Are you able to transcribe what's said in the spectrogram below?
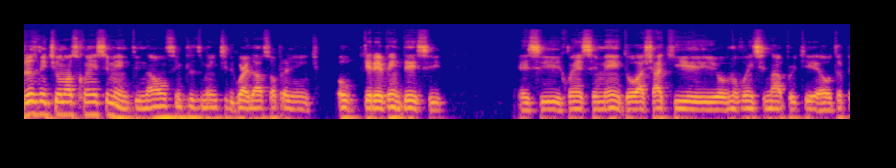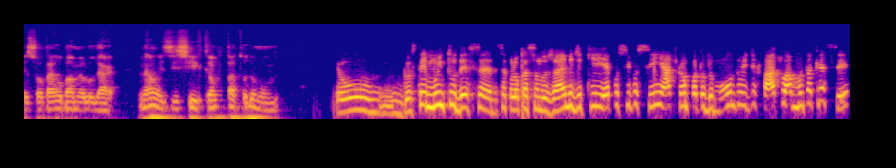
transmitir o nosso conhecimento e não simplesmente guardar só para gente ou querer vender esse esse conhecimento ou achar que eu não vou ensinar porque a outra pessoa vai roubar o meu lugar. Não, existe campo para todo mundo. Eu gostei muito dessa, dessa colocação do Jaime de que é possível sim, há campo para todo mundo e de fato há muito a crescer.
